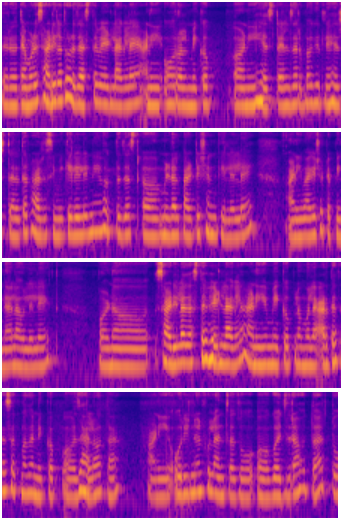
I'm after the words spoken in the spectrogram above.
तर त्यामुळे साडीला थोडं जास्त वेळ लागला आहे आणि ओव्हरऑल मेकअप आणि हेअरस्टाईल जर बघितले हेअरस्टाईल तर फारशी मी केलेली नाही. फक्त जस्ट मिडल पार्टिशन केलेलं आहे. आणि मागे छोट्या पिना लावलेल्या आहेत. पण साडीला जास्त वेळ लागला आणि मेकअपला मला अर्ध्या तासात माझा मेकअप झाला होता. आणि ओरिजिनल फुलांचा जो गजरा होता तो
